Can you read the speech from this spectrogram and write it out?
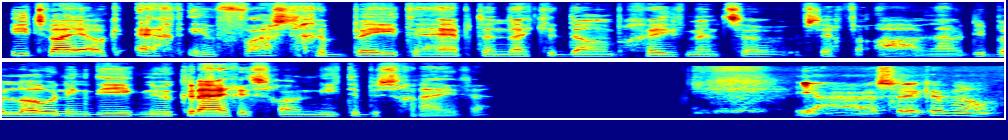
iets waar je ook echt in vastgebeten hebt en dat je dan op een gegeven moment zo zegt van, oh, nou, die beloning die ik nu krijg is gewoon niet te beschrijven? Ja, zeker wel.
